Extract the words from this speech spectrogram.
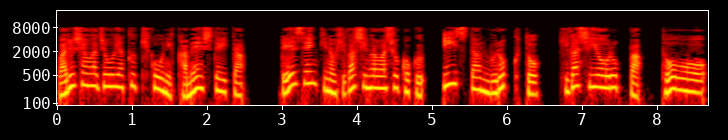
ワルシャワ条約機構に加盟していた。冷戦期の東側諸国、イースタンブロックと東ヨーロッパ、東欧、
